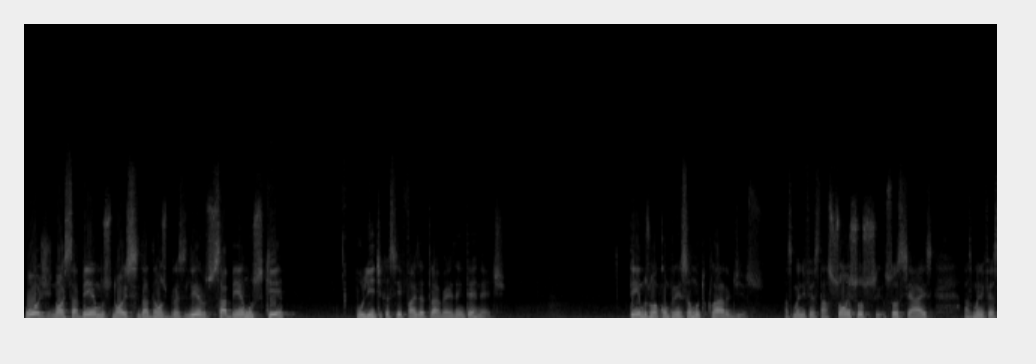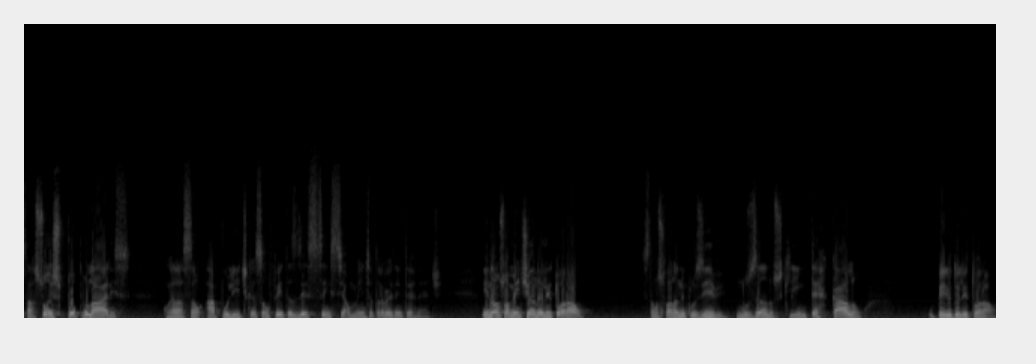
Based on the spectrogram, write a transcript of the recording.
Hoje nós sabemos, nós cidadãos brasileiros, sabemos que política se faz através da internet. Temos uma compreensão muito clara disso as manifestações sociais, as manifestações populares com relação à política são feitas essencialmente através da internet. E não somente ano eleitoral. Estamos falando, inclusive, nos anos que intercalam o período eleitoral.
